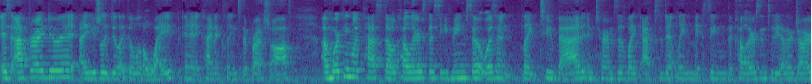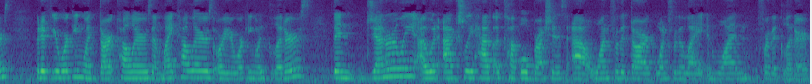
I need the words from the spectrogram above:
is after I do it, I usually do like a little wipe and it kind of cleans the brush off. I'm working with pastel colors this evening, so it wasn't like too bad in terms of like accidentally mixing the colors into the other jars. But if you're working with dark colors and light colors or you're working with glitters, then generally I would actually have a couple brushes out, one for the dark, one for the light, and one for the glitter.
